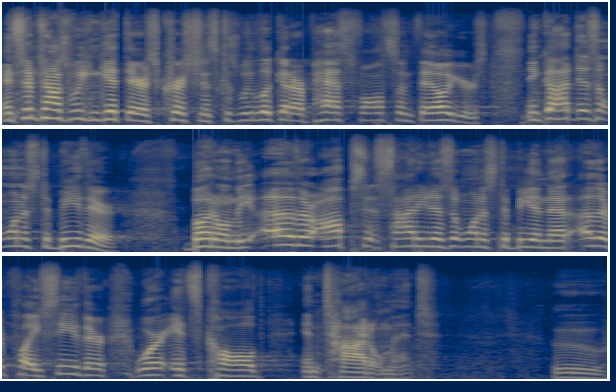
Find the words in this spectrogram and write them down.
And sometimes we can get there as Christians because we look at our past faults and failures, and God doesn't want us to be there. But on the other opposite side, He doesn't want us to be in that other place either, where it's called entitlement. Ooh,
